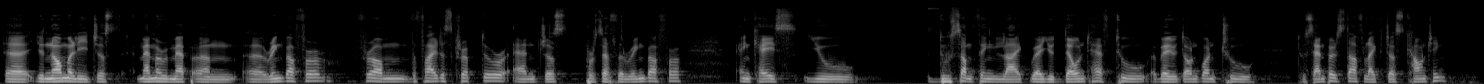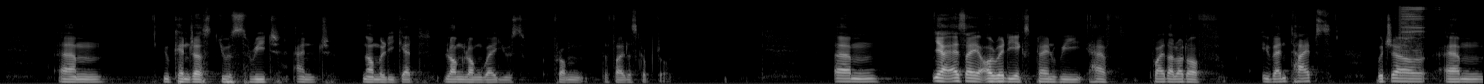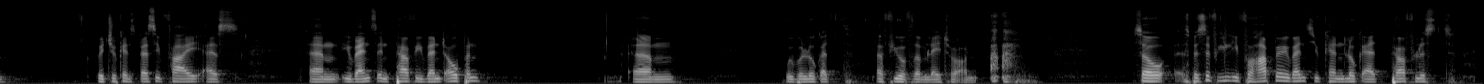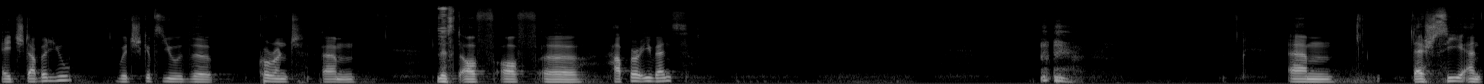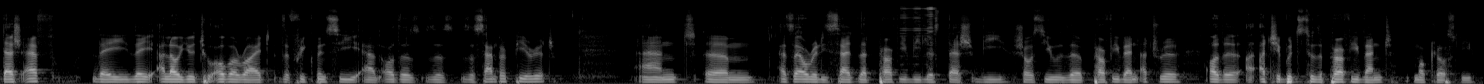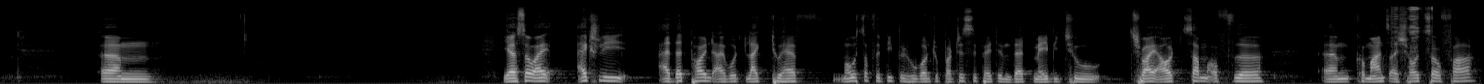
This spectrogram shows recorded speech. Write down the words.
uh, you normally just memory map um, a ring buffer from the file descriptor and just process the ring buffer. In case you do something like where you don't have to, where you don't want to to sample stuff like just counting, um, you can just use read and normally get long, long values from the file descriptor. Um, yeah, as I already explained, we have quite a lot of event types, which are um, which you can specify as um, events in perf event open. Um, we will look at a few of them later on. so specifically for hardware events, you can look at perf list HW, which gives you the current um, list of, of uh, hardware events. um, dash C and dash F, they, they allow you to override the frequency and or the, the, the sample period. And um, as I already said, that perf ev list dash v shows you the perf event attribute or the attributes to the perf event more closely. Um, Yeah, so I actually, at that point, I would like to have most of the people who want to participate in that maybe to try out some of the um, commands I showed so far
